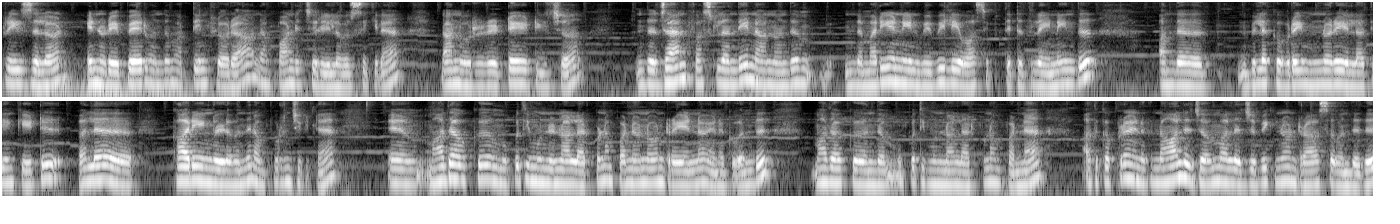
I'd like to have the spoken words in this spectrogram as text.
ப்ரைஸ் அலர்ட் என்னுடைய பேர் வந்து மர்த்தின் ஃப்ளோரா நான் பாண்டிச்சேரியில் வசிக்கிறேன். நான் ஒரு ரிட்டையர்ட் டீச்சர் இந்த ஜான் ஃபஸ்ட்லேருந்தே நான் வந்து இந்த மரியனின் விவிலிய வாசிப்பு திட்டத்தில் இணைந்து அந்த விளக்க உரை முன்னுரை எல்லாத்தையும் கேட்டு பல காரியங்களில் வந்து நான் புரிஞ்சுக்கிட்டேன். மாதாவுக்கு முப்பத்தி மூணு நாள் அர்ப்பணம் பண்ணணுன்ற எண்ணம் எனக்கு வந்து மாதாவுக்கு அந்த முப்பத்தி மூணு நாள் அர்ப்பணம் பண்ணேன். அதுக்கப்புறம் எனக்கு நாலு ஜபமாலை ஜெபிக்கணுன்ற ஆசை வந்தது.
